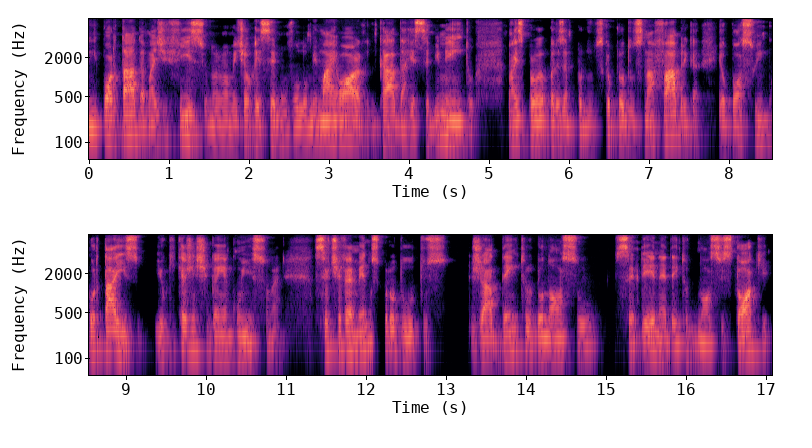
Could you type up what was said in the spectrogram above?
importado é mais difícil. Normalmente eu recebo um volume maior em cada recebimento, mas, por, por exemplo, produtos que eu produzo na fábrica, eu posso encurtar isso. E o que, que a gente ganha com isso, né? Se eu tiver menos produtos já dentro do nosso CD, né, dentro do nosso estoque,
